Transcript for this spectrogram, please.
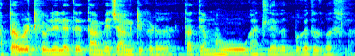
हातावर ठेवलेल्या त्या तांब्याच्या अंगठीकडं तात्या मऊ घातल्यागत बघतच बसला.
